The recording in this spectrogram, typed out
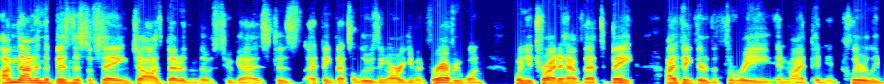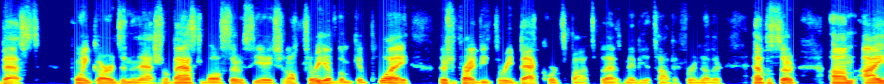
I'm not in the business of saying Ja is better than those two guys because I think that's a losing argument for everyone when you try to have that debate. I think they're the three, in my opinion, clearly best point guards in the National Basketball Association. All three of them can play. There should probably be three backcourt spots, but that's maybe a topic for another episode. Um, I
